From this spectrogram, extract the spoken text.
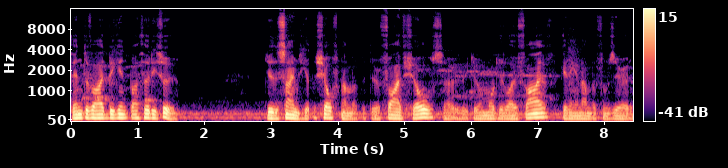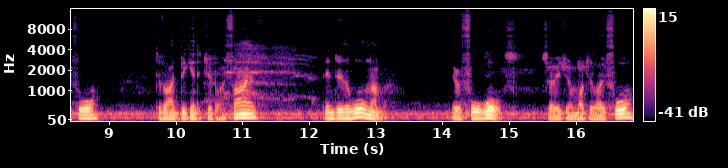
Then divide big int by 32. Do the same to get the shelf number, but there are five shelves, so we do a modulo 5, getting a number from 0 to 4. Divide big integer by 5. Then do the wall number. There are four walls, so we do a modulo 4,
